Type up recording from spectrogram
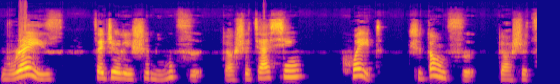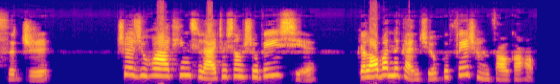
Raise 在这里是名词，表示加薪；quit 是动词，表示辞职。这句话听起来就像是威胁，给老板的感觉会非常糟糕。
